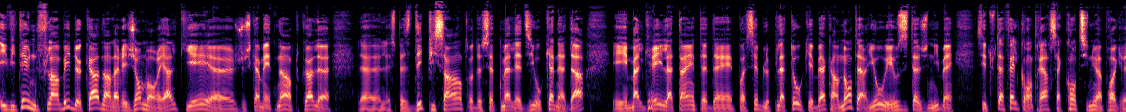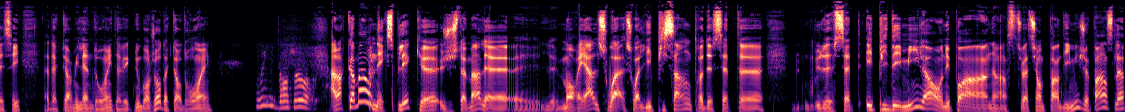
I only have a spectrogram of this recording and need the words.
éviter une flambée de cas dans la région de Montréal qui est jusqu'à maintenant, en tout cas, l'espèce d'épicentre de cette maladie au Canada. Et malgré l'atteinte d'un possible plateau au Québec, en Ontario et aux États-Unis, ben c'est tout à fait le contraire. Ça continue à progresser. La docteure Mylène Drouin est avec nous. Bonjour, docteur Drouin. Oui, bonjour. Alors, comment on explique que, justement, le, Montréal soit, soit l'épicentre de cette, euh, de cette épidémie, là? On n'est pas en, situation de pandémie, je pense, là,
